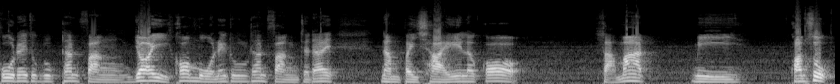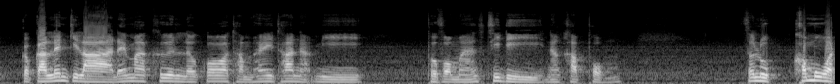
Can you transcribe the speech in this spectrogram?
พูดให้ทุกๆท่านฟัง ย่อยข้อมูลให้ทุกๆท่านฟังจะได้นำไปใช้แล้วก็สามารถมีความสุขกับการเล่นกีฬาได้มากขึ้น แล้วก็ทำให้ท่านมี performance ที่ดีนะครับผม สรุปขมวด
